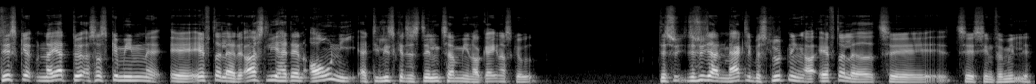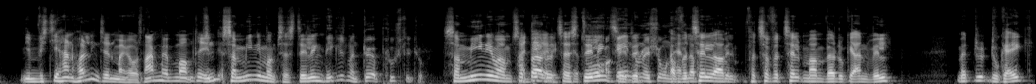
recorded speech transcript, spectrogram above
det skal, når jeg dør, så skal mine øh, efterladte også lige have den oveni, at de lige skal tage stilling til, om mine organer skal ud. Det, sy- det synes jeg er en mærkelig beslutning at efterlade til, til sin familie. Jamen, hvis de har en holdning til det, man kan jo snakke med dem om det inden. Som minimum tage stilling. Ikke hvis man dør pludseligt jo. Som minimum, så Ej, det er bør du rigtigt. tage Jeg tror, stilling til det, organdonation og handler fortælle, om, for, så fortælle dem om, hvad du gerne vil. Men du, du kan ikke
